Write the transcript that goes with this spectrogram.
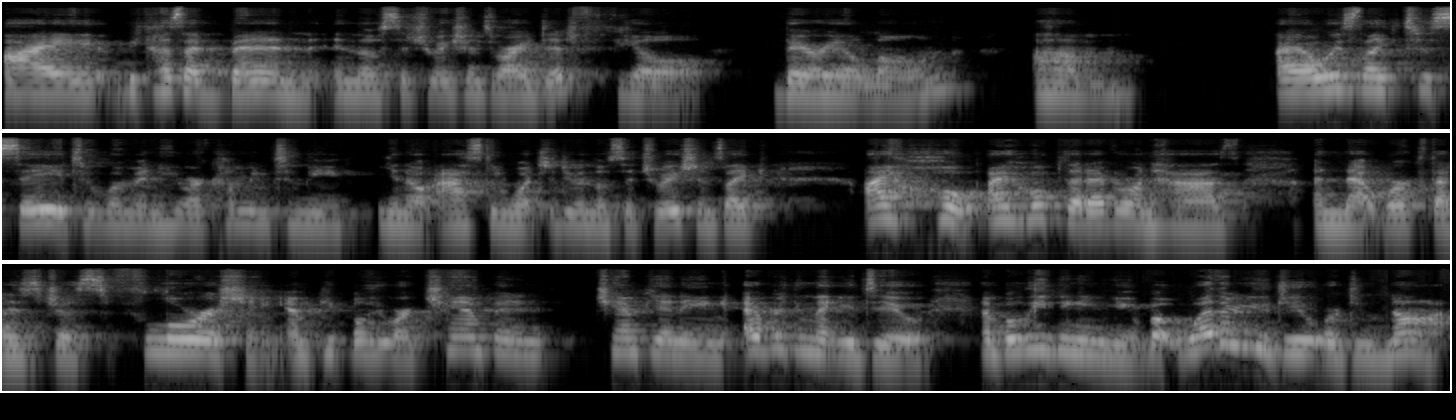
I, because I've been in those situations where I did feel very alone, um, I always like to say to women who are coming to me, you know, asking what to do in those situations, like, I hope, I hope that everyone has a network that is just flourishing and people who are champion, championing everything that you do and believing in you. But whether you do or do not,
